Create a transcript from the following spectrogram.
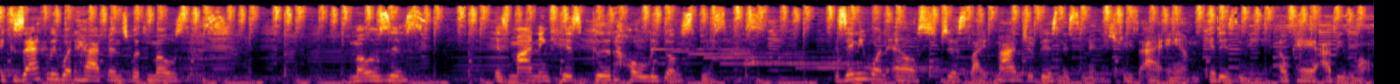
exactly what happens with Moses. Moses is minding his good Holy Ghost business. Is anyone else just like mind your business ministries? I am. It is me, okay? I belong.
